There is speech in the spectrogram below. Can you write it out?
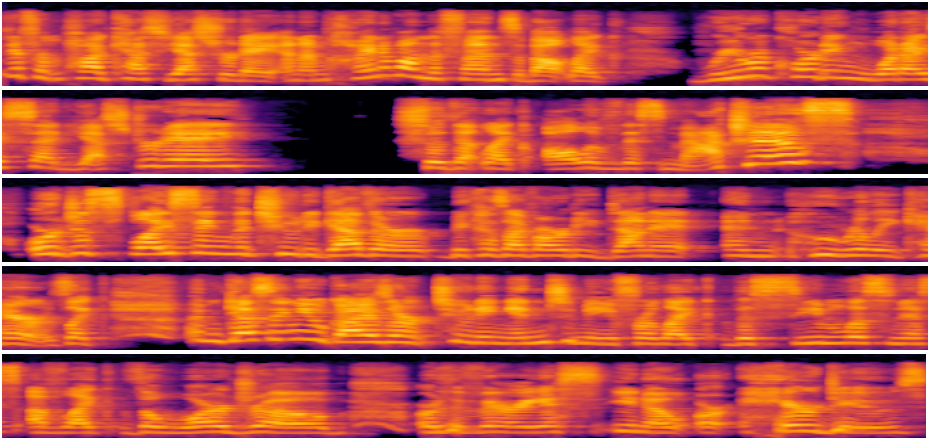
a different podcast yesterday, and I'm kind of on the fence about like re recording what I said yesterday so that like all of this matches or just splicing the two together because I've already done it and who really cares? Like, I'm guessing you guys aren't tuning into me for like the seamlessness of like the wardrobe or the various, you know, or hairdos,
